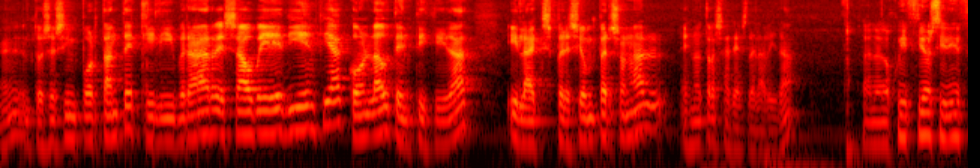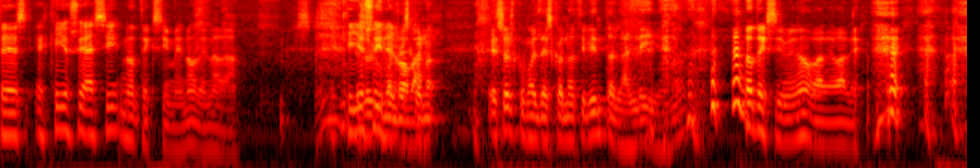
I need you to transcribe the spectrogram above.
¿eh? Entonces es importante equilibrar esa obediencia con la autenticidad y la expresión personal en otras áreas de la vida. En el juicio, si dices, es que yo soy así, no te exime, ¿no? De nada. Es que yo soy de robar. Eso es como el desconocimiento en las leyes, ¿no? no te exime, ¿no? Vale, vale.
